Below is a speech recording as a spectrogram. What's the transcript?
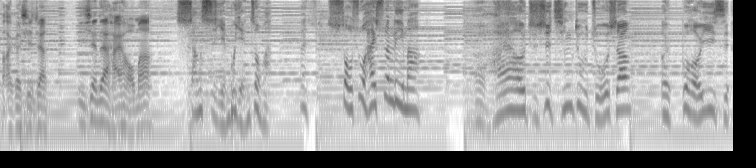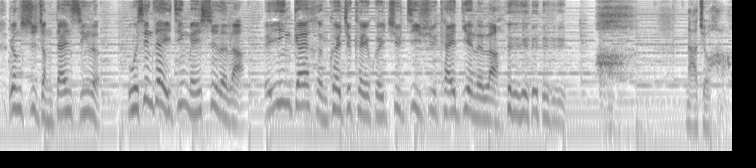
发哥先生，你现在还好吗？伤势严不严重啊？哎，手术还顺利吗？呃，还好，只是轻度灼伤。哎，不好意思，让市长担心了。我现在已经没事了啦，应该很快就可以回去继续开店了啦。啊，那就好。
